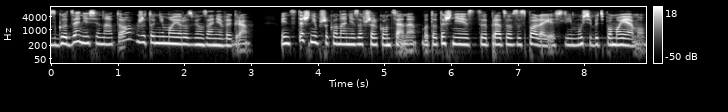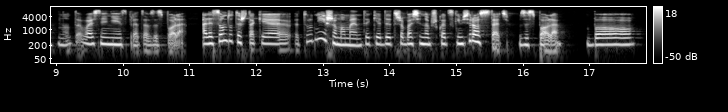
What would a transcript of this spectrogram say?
zgodzenie się na to, że to nie moje rozwiązanie wygra. Więc też nie przekonanie za wszelką cenę, bo to też nie jest praca w zespole, jeśli musi być po mojemu. No to właśnie nie jest praca w zespole. Ale są tu też takie trudniejsze momenty, kiedy trzeba się na przykład z kimś rozstać w zespole, bo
